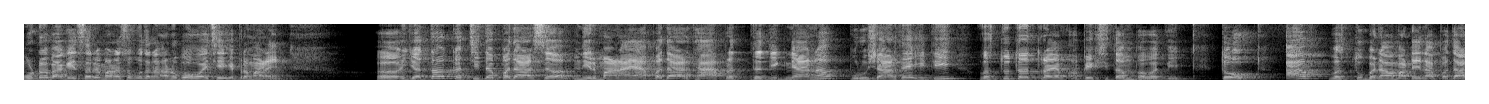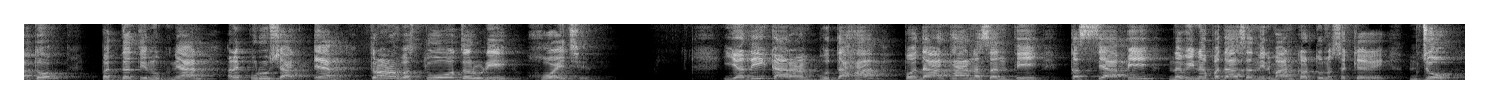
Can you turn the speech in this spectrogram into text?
મોટો ભાગે સર્વે માણસો પોતાના અનુભવ હોય છે એ પ્રમાણે. યત કચિત પદાર્થ નિર્માણાયા પદાર્થા પદ્ધતિ જ્ઞાન પુરુષાર્થે ઇતિ વસ્તુત્રયમ અપેક્ષિતમ ભવતી. તો આ વસ્તુ બનાવવા માટેના પદાર્થો, પદ્ધતિનું જ્ઞાન અને પુરુષાર્થ એમ ત્રણ વસ્તુઓ જરૂરી હોય છે. યદિ કારણભૂતા પદાર્થા ન સંતિ કસ્યાપી નવીન પદાર્થ નિર્માણ કરતું ન શક્ય જો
